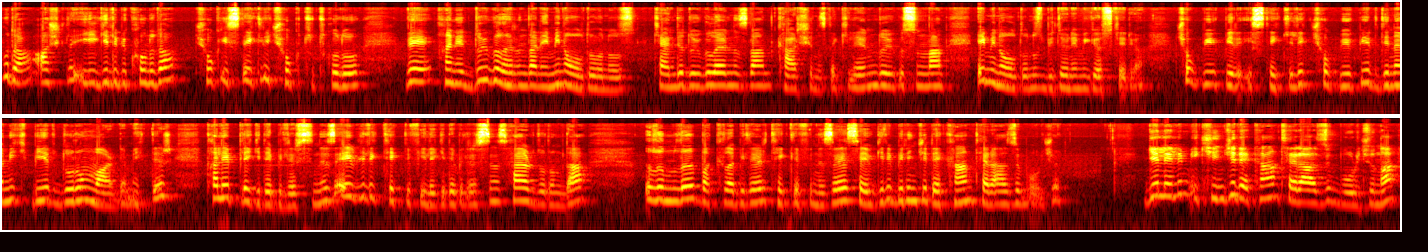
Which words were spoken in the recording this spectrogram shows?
Bu da aşkla ilgili bir konuda çok istekli, çok tutkulu ve hani duygularından emin olduğunuz, kendi duygularınızdan, karşınızdakilerin duygusundan emin olduğunuz bir dönemi gösteriyor. Çok büyük bir isteklilik, çok büyük bir dinamik bir durum var demektir. Taleple gidebilirsiniz, evlilik teklifiyle gidebilirsiniz. Her durumda ılımlı bakılabilir teklifinize sevgili birinci dekan terazi burcu. Gelelim ikinci dekan terazi burcuna.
